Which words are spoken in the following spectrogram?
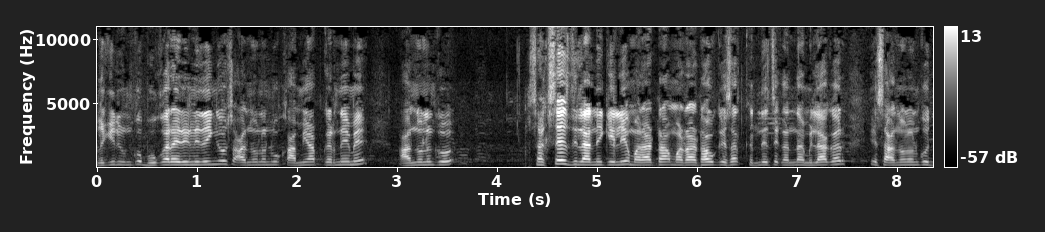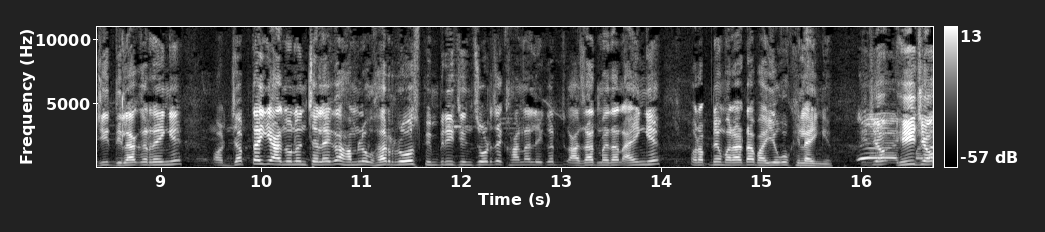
लेकिन उनको भूखा रहने नहीं देंगे, उस आंदोलन को कामयाब करने में, आंदोलन को सक्सेस दिलाने के लिए मराठा मराठाओं के साथ कंधे से कंधा मिलाकर इस आंदोलन को जीत दिलाकर रहेंगे। और जब तक ये आंदोलन चलेगा हम लोग हर रोज पिंपरी चिंचवड़ से खाना लेकर आज़ाद मैदान आएंगे और अपने मराठा भाइयों को खिलाएंगे। ही जेव ही जेव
